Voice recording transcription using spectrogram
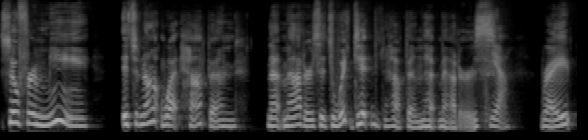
So for me, it's not what happened that matters. It's what didn't happen that matters Yeah. right?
